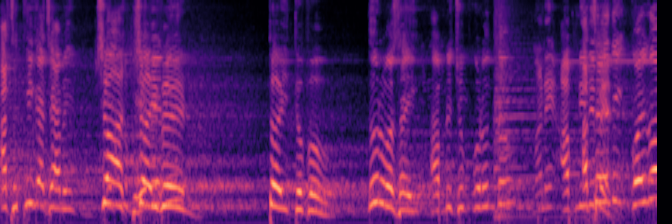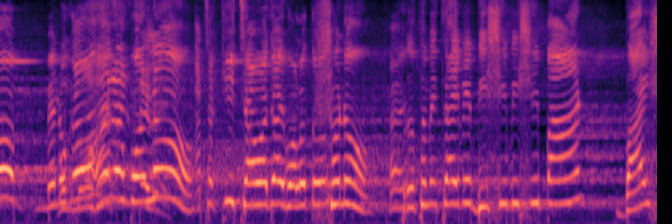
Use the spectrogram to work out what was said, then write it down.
আচ্ছা ঠিক আছে আমি যা চাইবেন। তাই দেবো। দূর মশাই আপনি চুপ করুন তো। মানে আপনি আচ্ছা কই গো মেনকা? বলো। আচ্ছা কি চাওয়া যায় বলো তো? শোনো হ্যাঁ। প্রথমে চাইবে বিশি বিশি পান বাইশ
